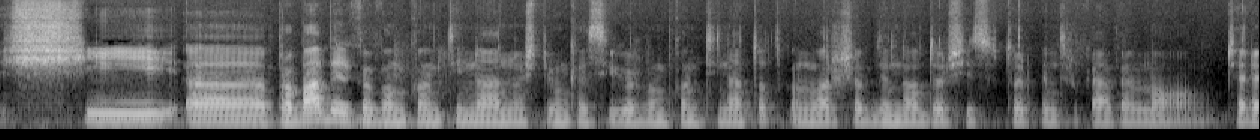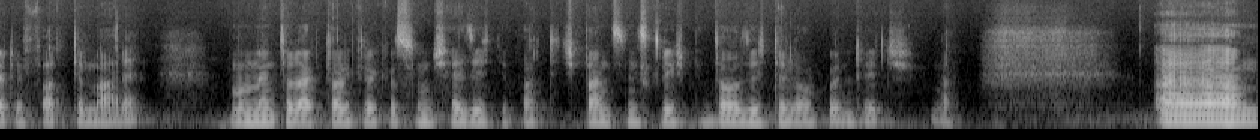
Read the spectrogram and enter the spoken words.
și uh, probabil că vom continua, nu știu încă sigur, vom continua tot cu un workshop de noduri și suturi pentru că avem o cerere foarte mare. În momentul actual cred că sunt 60 de participanți înscriși pe 20 de locuri, deci da. Uh,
